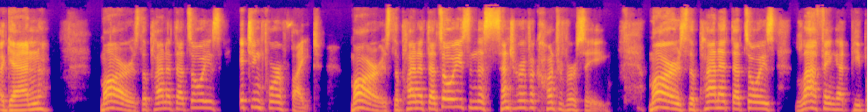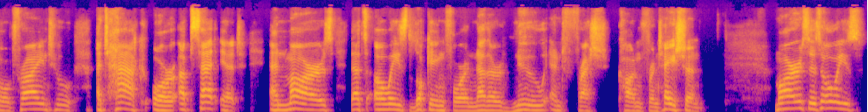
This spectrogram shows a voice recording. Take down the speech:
again? Mars, the planet that's always itching for a fight, Mars, the planet that's always in the center of a controversy. Mars, the planet that's always laughing at people trying to attack or upset it. And Mars, that's always looking for another new and fresh confrontation. Mars is always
